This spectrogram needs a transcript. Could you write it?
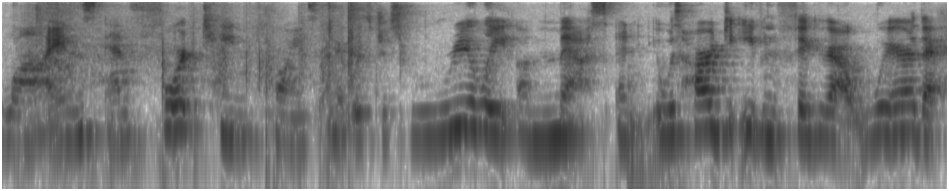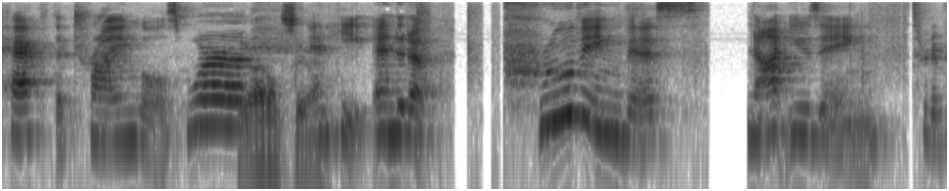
lines and 14 points and it was just really a mess and it was hard to even figure out where the heck the triangles were yeah i don't see them. and he ended up proving this not using sort of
